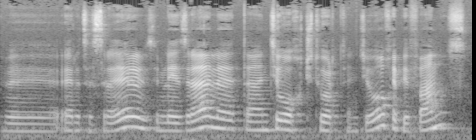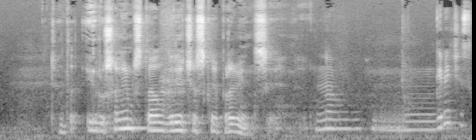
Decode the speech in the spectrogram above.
в Эрец Исраэль, в земле Израиля, это Антиох, четвертый Антиох, Эпифанус. Это Иерусалим стал греческой провинцией. Ну, греческий,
